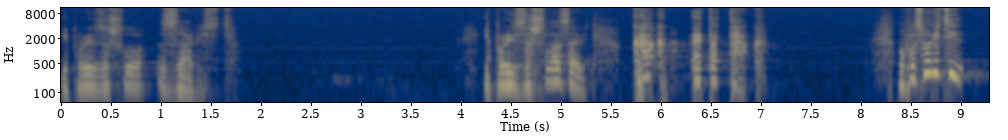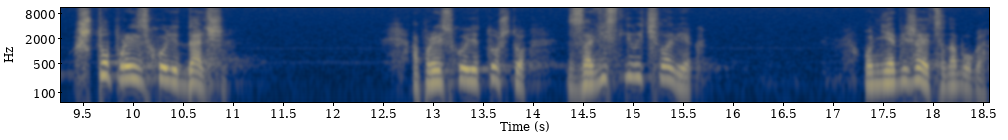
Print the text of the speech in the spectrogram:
и произошла зависть. И произошла зависть. Как это так? Но посмотрите, что происходит дальше. А происходит то, что завистливый человек, он не обижается на Бога.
